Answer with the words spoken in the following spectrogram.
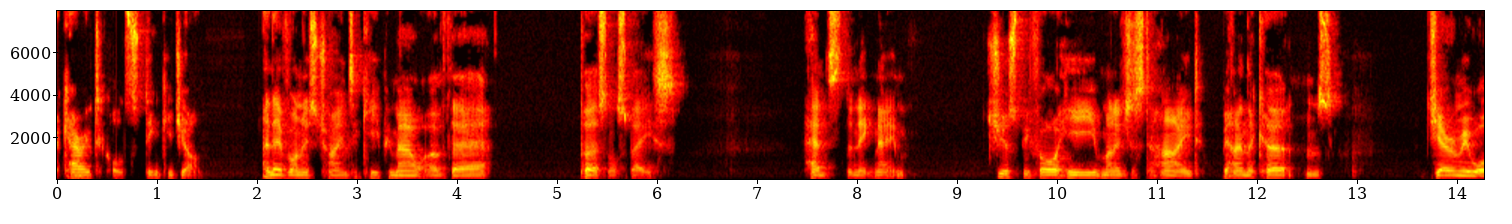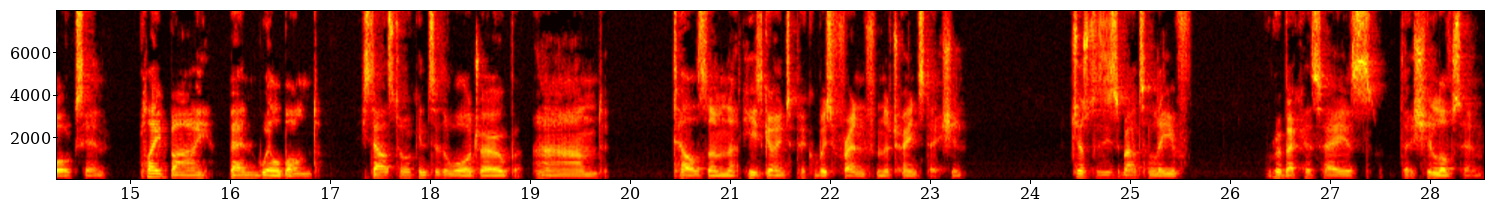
a character called Stinky John. And everyone is trying to keep him out of their personal space, hence the nickname. Just before he manages to hide behind the curtains, Jeremy walks in, played by Ben Willbond. He starts talking to the wardrobe and tells them that he's going to pick up his friend from the train station. Just as he's about to leave, Rebecca says that she loves him,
